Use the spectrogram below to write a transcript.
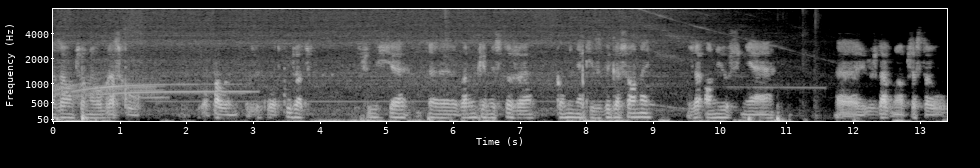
na załączonym obrazku zapałem zwykły odkurzacz. Oczywiście e, warunkiem jest to, że kominek jest wygaszony, że on już nie, już dawno przestał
